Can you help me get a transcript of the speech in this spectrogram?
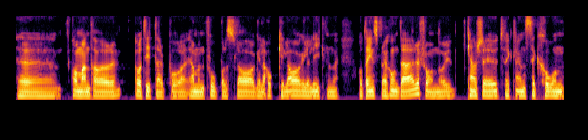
Eh, om man tar och tittar på ja, men, fotbollslag eller hockeylag eller liknande och tar inspiration därifrån och kanske utveckla en sektion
